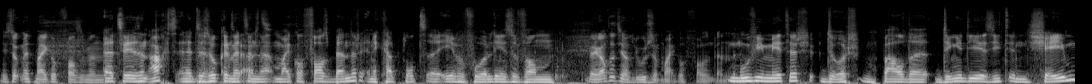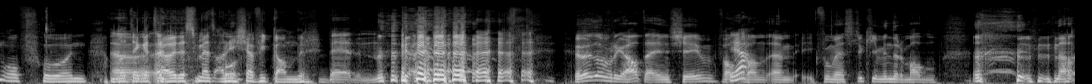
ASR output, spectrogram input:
Is ook met Michael Fassbender. uit 2008. En het is Ja, ook er met een eh, Michael Fassbender. En ik ga het plot eh, even voorlezen van Ik ben altijd jaloers op Michael Fassbender. Movie Meter. Door bepaalde dingen die je ziet in Shame. Of gewoon omdat hij Eh, getrouwd is met Anisha Vikander. Beiden. We hebben het over gehad hè, in Shame. Van, Ja. van, ehm, ik voel me een stukje minder man. Na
